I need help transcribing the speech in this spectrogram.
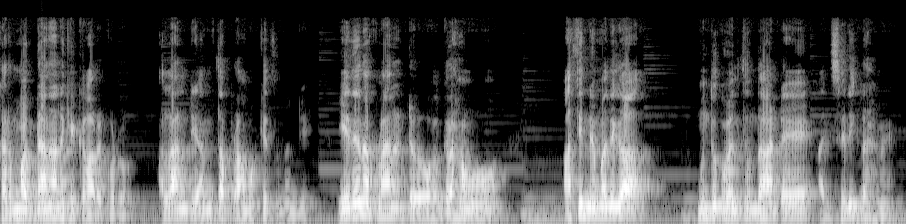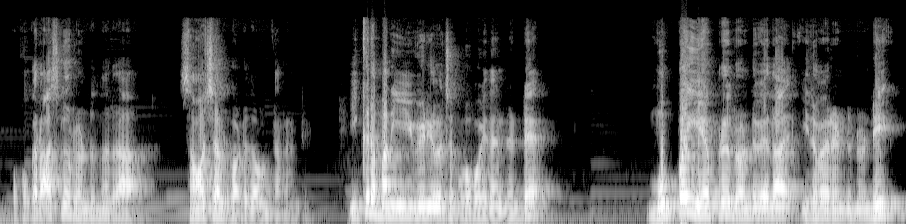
కర్మ జ్ఞానానికి కారకుడు. అలాంటి అంత ప్రాముఖ్యత ఉందండి. ఏదైనా ప్లానెట్ ఒక గ్రహము అతి నెమ్మదిగా ముందుకు వెళ్తుందా అంటే అది శని గ్రహమే. ఒక్కొక్క రాశిలో రెండున్నర సంవత్సరాల పాటుగా ఉంటారండి. ఇక్కడ మనం ఈ వీడియోలో చెప్పుకోబోయేది ఏంటంటే ముప్పై ఏప్రిల్ రెండు వేల ఇరవై రెండు నుండి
